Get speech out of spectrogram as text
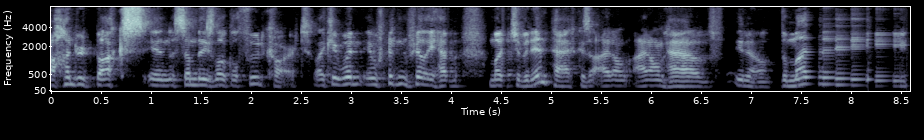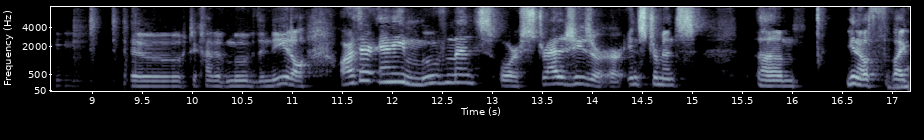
a hundred bucks in somebody's local food cart like it wouldn't it wouldn't really have much of an impact because i don't i don't have you know the money to to kind of move the needle are there any movements or strategies or, or instruments um, you know, like.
